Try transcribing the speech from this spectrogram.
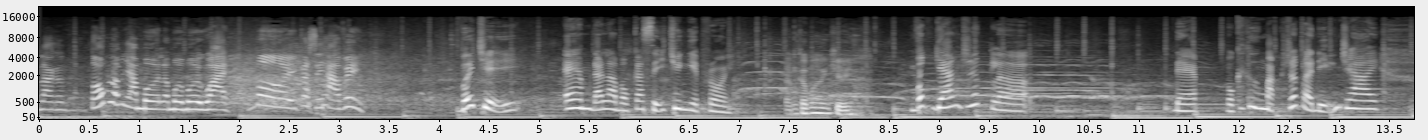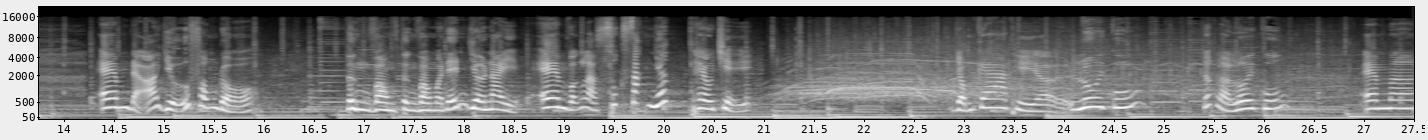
là tốt lắm nha, 10 là 10 10 hoài. Mời ca sĩ Hà Vi. Với chị, em đã là một ca sĩ chuyên nghiệp rồi em cảm ơn chị Vóc dáng rất là đẹp Một cái gương mặt rất là điển trai Em đã giữ phong độ Từng vòng từng vòng mà đến giờ này Em vẫn là xuất sắc nhất theo chị Giọng ca thì ờ, lôi cuốn Rất là lôi cuốn Em ờ,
